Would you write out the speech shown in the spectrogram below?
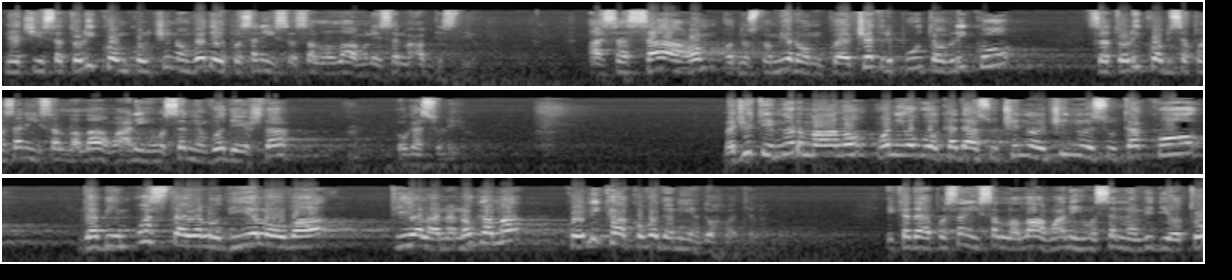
znači sa tolikom količinom vode je poslanik sa sallallahu alaihi sallam abdestio. A sa sa'om, odnosno mjerom koja je četiri puta ovliko, sa toliko bi se poslanik sallallahu alaihi sallam vode je šta? Ogasulio. Međutim, normalno, oni ovo kada su činili, činili su tako da bi im ostajalo dijelova tijela na nogama koje nikako voda nije dohvatila. I kada je poslanik sallallahu alaihi sallam vidio to,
